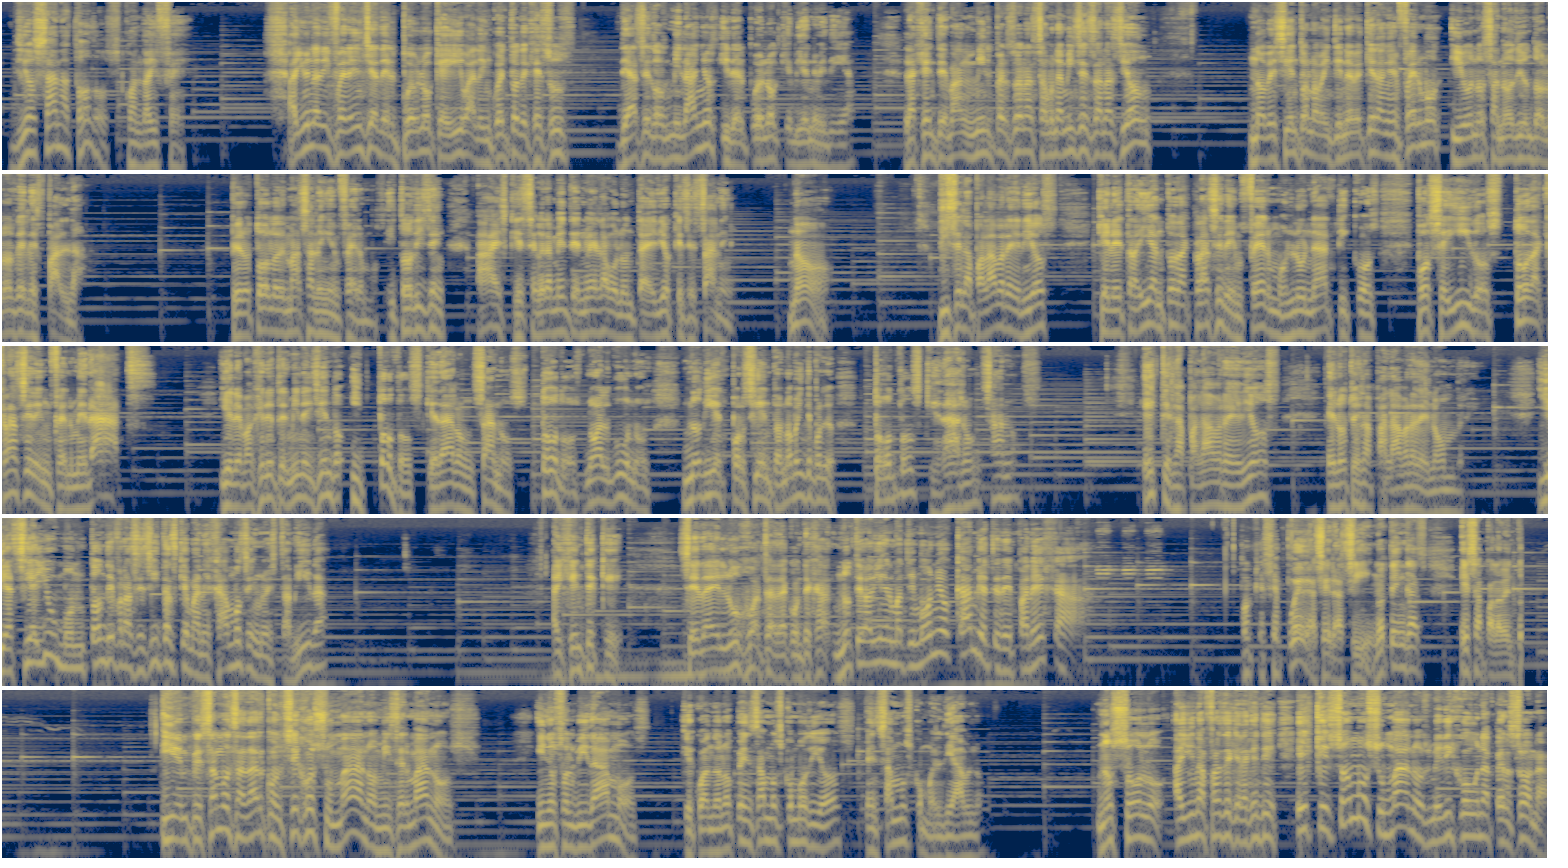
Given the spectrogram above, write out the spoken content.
Dios sana a todos cuando hay fe. Hay una diferencia del pueblo que iba al encuentro de Jesús de hace dos mil años y del pueblo que viene hoy día. La gente van mil personas a una misa de sanación 999 quedan enfermos y uno sanó de un dolor de la espalda. Pero todos los demás salen enfermos. Y todos dicen, ah, es que seguramente no es la voluntad de Dios que se sanen. No. Dice la palabra de Dios que le traían toda clase de enfermos, lunáticos, poseídos, toda clase de enfermedad. Y el Evangelio termina diciendo, y todos quedaron sanos, todos, no algunos, no 10%, no 20%, todos quedaron sanos. Esta es la palabra de Dios, el otro es la palabra del hombre. Y así hay un montón de frasecitas que manejamos en nuestra vida. Hay gente que se da el lujo hasta de aconsejar, ¿no te va bien el matrimonio? Cámbiate de pareja. Porque se puede hacer así, no tengas esa palabra. Y empezamos a dar consejos humanos, mis hermanos. Y nos olvidamos que cuando no pensamos como Dios, pensamos como el diablo. No solo, hay una frase que la gente, es que somos humanos, me dijo una persona.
